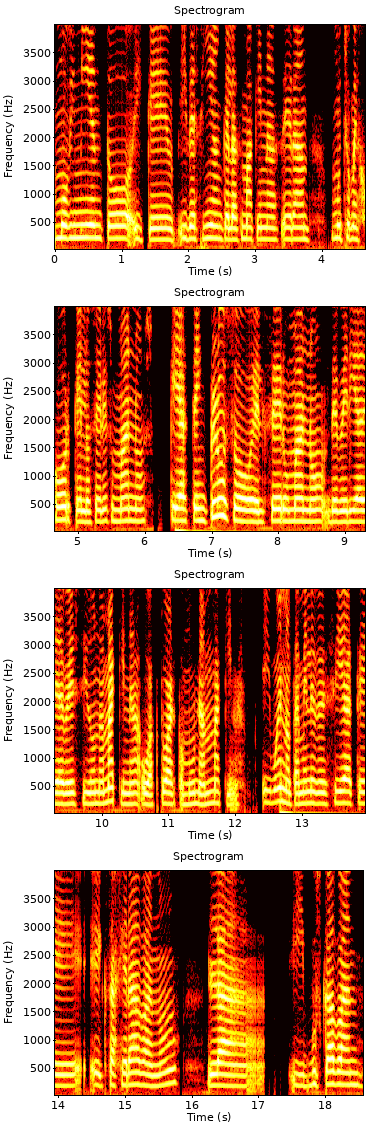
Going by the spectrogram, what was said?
movimiento y que y decían que las máquinas eran mucho mejor que los seres humanos, que hasta incluso el ser humano debería de haber sido una máquina o actuar como una máquina. Y bueno, también les decía que exageraban, ¿no? La y buscaban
